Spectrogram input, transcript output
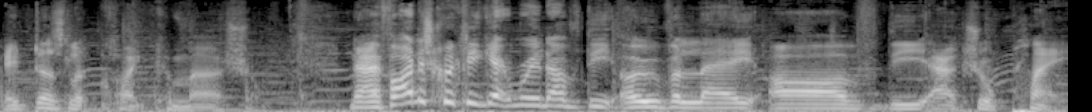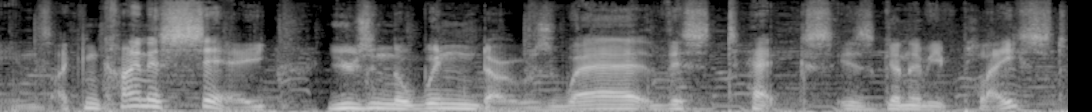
It does look quite commercial. Now, if I just quickly get rid of the overlay of the actual planes, I can kind of see, using the windows, where this text is going to be placed.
